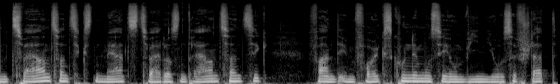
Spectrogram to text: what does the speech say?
Am 22. März 2023 fand im Volkskundemuseum Wien-Josefstadt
